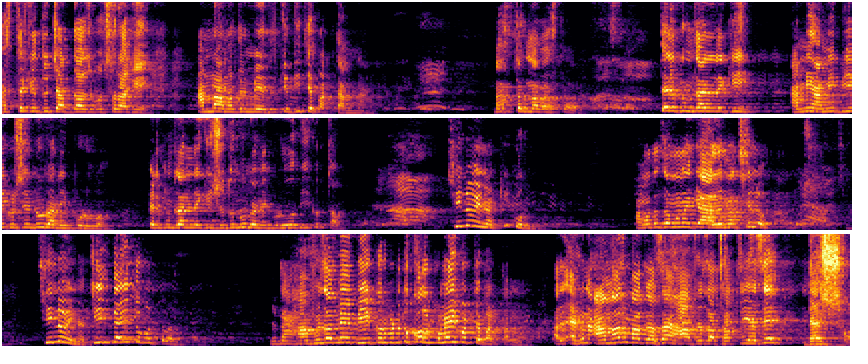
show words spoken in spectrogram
আজ থেকে দু চার দশ বছর আগে আমরা আমাদের মেয়েদেরকে দিতে পারতাম না। বাস্তব না বাস্তব? এরকম জানলে কি আমি আমি বিয়ে করছি, নুরানি পড়ব এরকম জানলে কি শুধু নুরানি পড়ব বিয়ে করতাম? ছিলই না, কি করব? আমাদের জামানায় কি আলেমা ছিল? ছিলই না, চিন্তাই তো করতে পারতাম হাফেজা মেয়ে বিয়ে করব তো কল্পনাই করতে পারতাম না। আর এখন আমার মাদ্রাসায় হাফেজা ছাত্রী আছে দেড়শো।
